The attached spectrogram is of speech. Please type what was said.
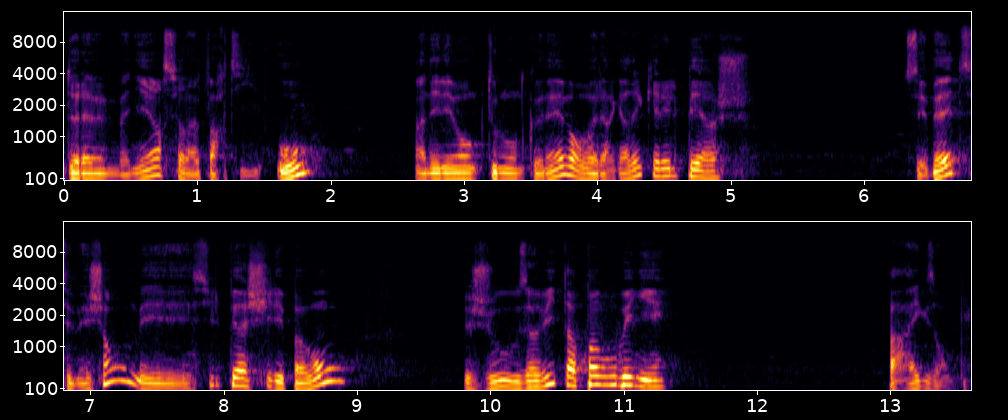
De la même manière, sur la partie eau, un élément que tout le monde connaît, ben, on va aller regarder quel est le pH. C'est bête, c'est méchant, mais si le pH il est pas bon, je vous invite à pas vous baigner. Par exemple.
